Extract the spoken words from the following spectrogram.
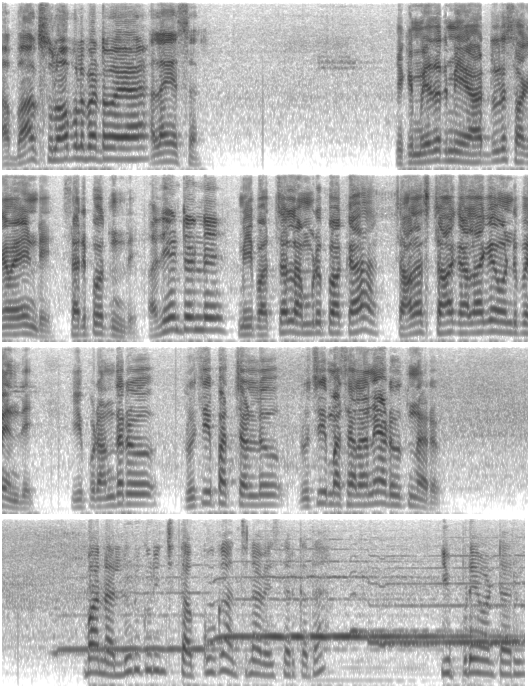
ఆ బాక్స్ లోపల పెట్టవా అలాగే సార్. ఇక మీద మీ ఆర్డర్లు సగం వేయండి. సరిపోతుంది. అదేంటండి? మీ పచ్చళ్ళు అమ్ముడుపోక చాలా స్టాక్ అలాగే ఉండిపోయింది. ఇప్పుడు అందరూ రుచి పచ్చళ్ళు రుచి మసాలానే అడుగుతున్నారు. మా నల్లుడి గురించి తక్కువగా అంచనా వేశారు కదా? ఇప్పుడేమంటారు?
